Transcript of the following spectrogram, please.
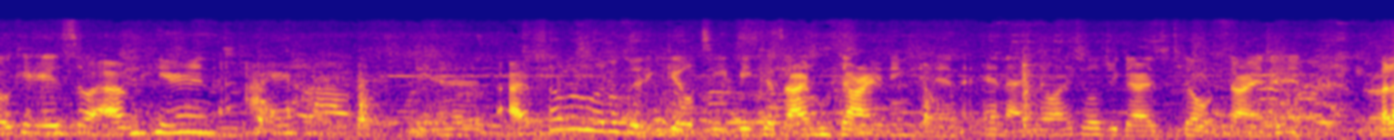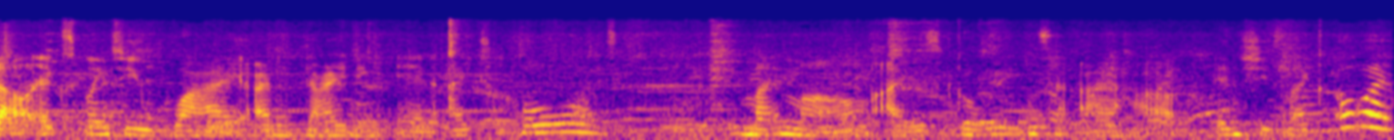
Okay so i'm here in ihop and i felt a little bit guilty because i'm dining in and i know i told you guys don't dine in but i'll explain to you why i'm dining in. I told my mom, I was going to IHOP and she's like, oh, I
